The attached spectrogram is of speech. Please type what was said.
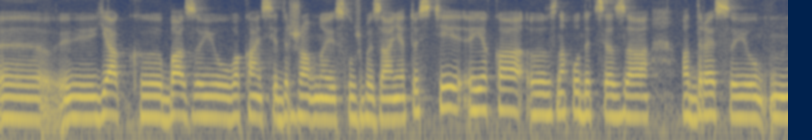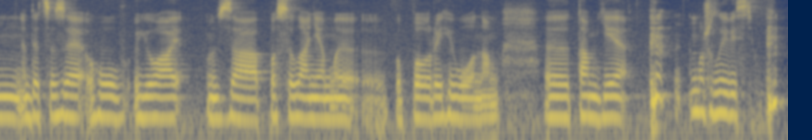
Е, Як базою вакансій Державної служби зайнятості, яка е, знаходиться за адресою dcz.gov.ua за посиланнями е, по- регіонам, там є можливість,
